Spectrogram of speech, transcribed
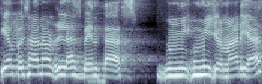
y empezaron las ventas mi- millonarias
